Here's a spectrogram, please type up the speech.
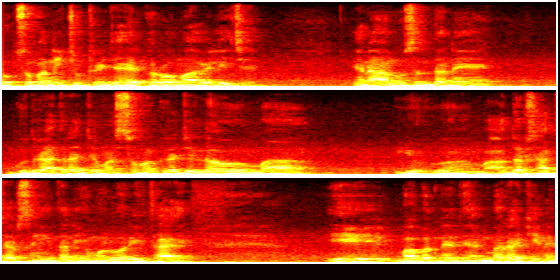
લોકસભાની ચૂંટણી જાહેર કરવામાં આવેલી છે, એના અનુસંધાને ગુજરાત રાજ્યમાં સમગ્ર જિલ્લાઓમાં આદર્શ આચાર સંહિતાની અમલવારી થાય, એ બાબતને ધ્યાનમાં રાખીને,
